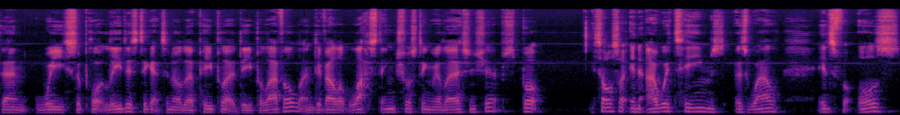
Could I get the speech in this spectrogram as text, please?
then we support leaders to get to know their people at a deeper level and develop lasting, trusting relationships. But it's also in our teams as well. It's for us.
